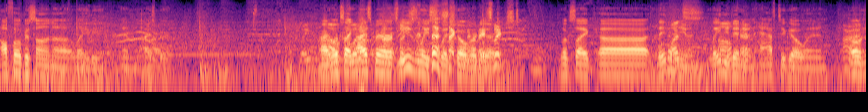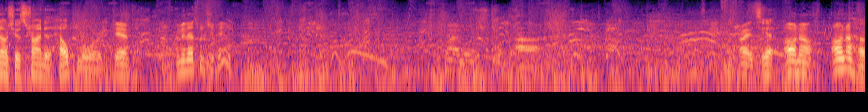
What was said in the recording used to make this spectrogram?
I'll focus on uh, Lady and Ice Bear. All right, Oh, looks like Ice Bear easily switched Second over to. switched. Looks like uh, they didn't even. Lady oh, didn't even have to go in. All Oh no, she was trying to help Lord. Yeah. I mean, that's what you do. All right. So, Yeah. Oh no. Oh no. Oh,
